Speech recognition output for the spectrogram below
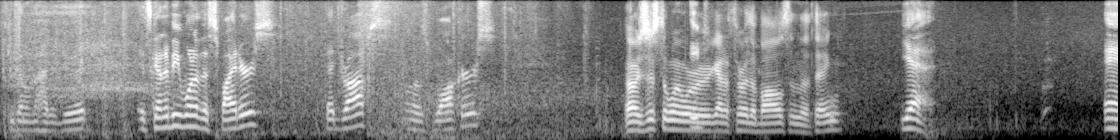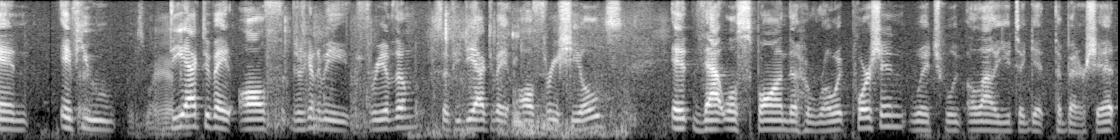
if you don't know how to do it. It's gonna be one of the spiders that drops, one of those walkers. Oh, is this the one where It- we gotta throw the balls in the thing? Yeah. And if you That's my head. deactivate all, th- there's gonna be three of them. So if you deactivate all three shields, it that will spawn the heroic portion, which will allow you to get the better shit.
